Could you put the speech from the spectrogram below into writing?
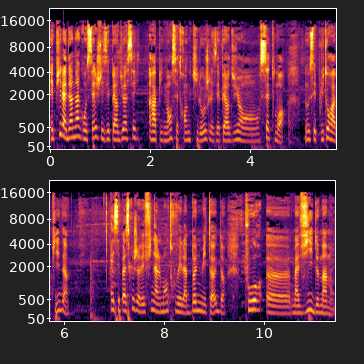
Et puis la dernière grossesse, je les ai perdus assez rapidement, ces 30 kilos. Je les ai perdus en 7 mois. Donc c'est plutôt rapide. Et c'est parce que j'avais finalement trouvé la bonne méthode pour euh, ma vie de maman.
